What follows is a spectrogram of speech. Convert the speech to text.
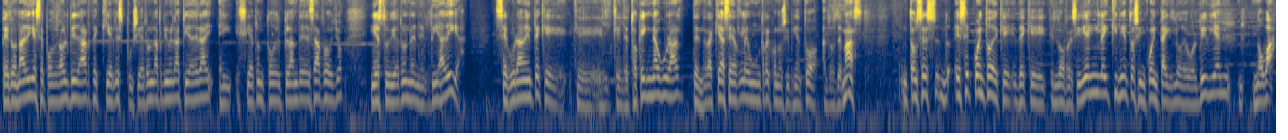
pero nadie se podrá olvidar de quienes pusieron la primera piedra e hicieron todo el plan de desarrollo y estuvieron en el día a día. Seguramente que, que el que le toque inaugurar tendrá que hacerle un reconocimiento a los demás. Entonces, ese cuento de que, de que lo recibí en ley 550 y lo devolví bien, no va.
